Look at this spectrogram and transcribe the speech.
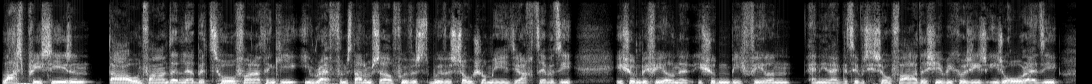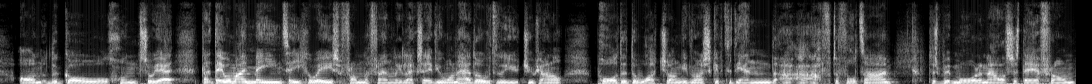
last pre-season Darwin found it a little bit tough, and I think he, he referenced that himself with his with his social media activity. He shouldn't be feeling it. He shouldn't be feeling any negativity so far this year because he's he's already on the goal hunt. So yeah, that they were my main takeaways from the friendly. Like I say, if you want to head over to the YouTube channel, Paul did the watch along. If you want to skip to the end after full time, there's a bit more analysis there from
